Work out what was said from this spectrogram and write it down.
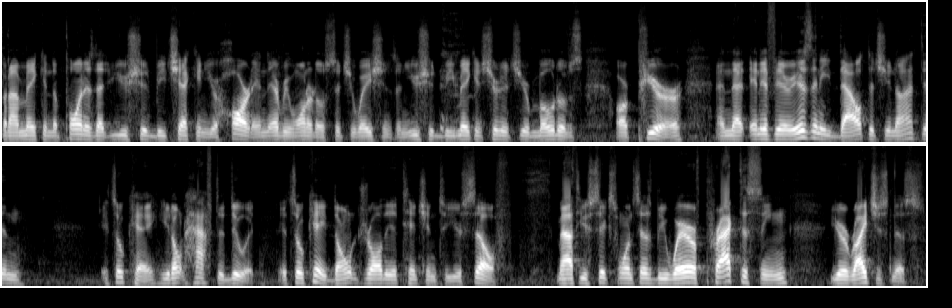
but I'm making the point is that you should be checking your heart in every one of those situations, and you should be making sure that your motives are pure, and that, and if there is any doubt that you're not, then it's okay. You don't have to do it. It's okay. Don't draw the attention to yourself. Matthew 6 1 says, Beware of practicing your righteousness.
